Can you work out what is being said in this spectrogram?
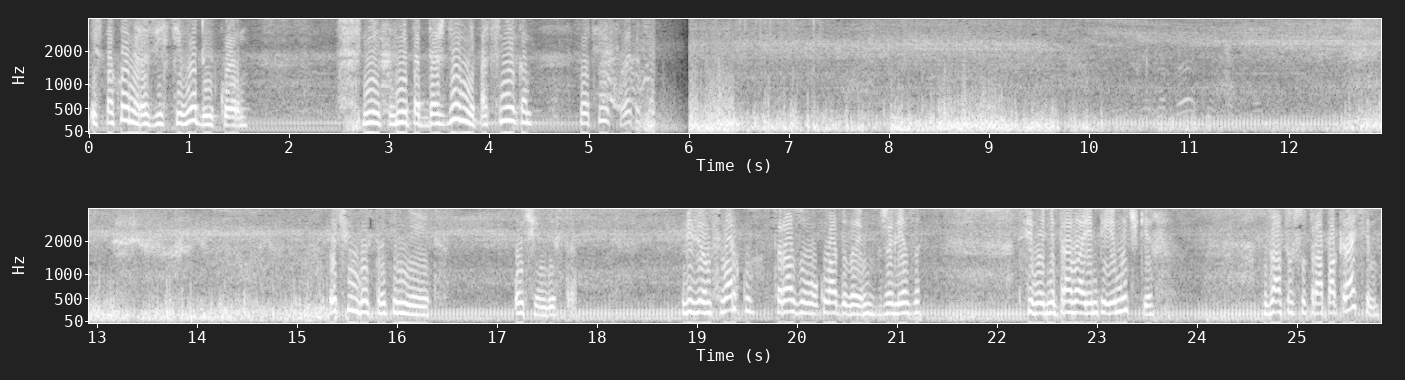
и спокойно развести воду и корм. Ни, ни под дождем, ни под снегом. Вот видите, в этот Очень быстро темнеет. Очень быстро. Ведем сварку, сразу укладываем железо. Сегодня проварим перемычки. Завтра с утра покрасим.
